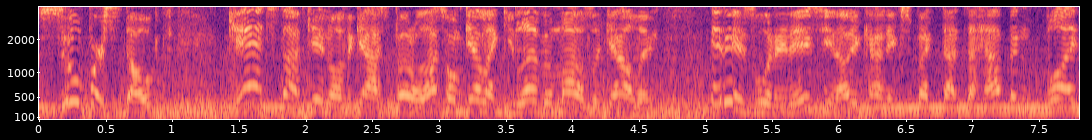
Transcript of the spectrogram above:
Super stoked. Can't stop getting on the gas pedal. That's why I'm getting like 11 miles a gallon. It is what it is. You know, you kind of expect that to happen, but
